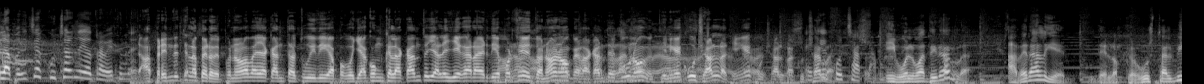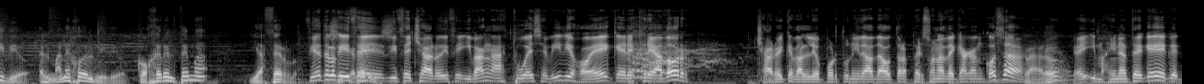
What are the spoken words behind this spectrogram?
La podéis escuchar una y otra vez. una- Apréndetela, pero después no la vaya a cantar tú y diga, pues ya con que la canto ya le llegará el 10%. No, no, que la cantes tú, no, tiene que escucharla, tiene que escucharla. Hay que escucharla. Y vuelvo a tirarla. A ver a alguien de los que os gusta el vídeo, el manejo del vídeo, coger el tema y hacerlo. Fíjate lo Si que dice, dice Charo, dice, Iván, haz tú ese vídeo, joder, que eres creador. Charo, hay que darle oportunidad a otras personas de que hagan cosas. Claro. Eh, imagínate que, que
